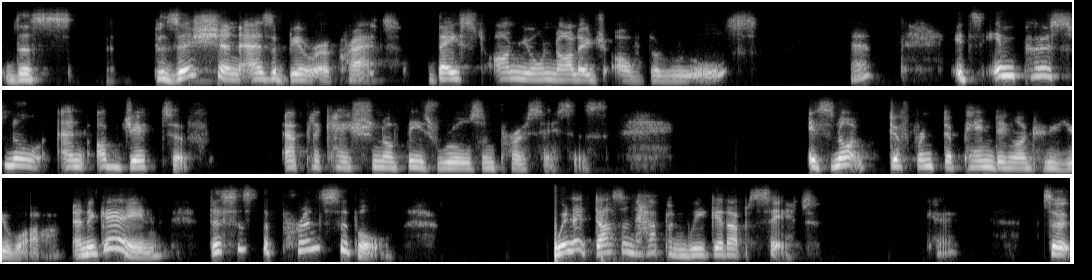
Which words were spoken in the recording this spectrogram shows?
this position as a bureaucrat based on your knowledge of the rules. Yeah? It's impersonal and objective application of these rules and processes. It's not different depending on who you are. And again, this is the principle. When it doesn't happen, we get upset. Okay. So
